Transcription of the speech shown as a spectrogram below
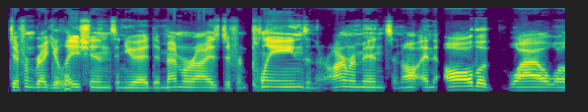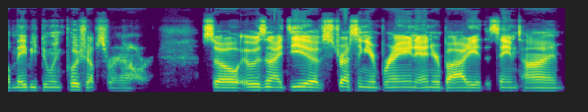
different regulations and you had to memorize different planes and their armaments and all and all the while while maybe doing push-ups for an hour. So it was an idea of stressing your brain and your body at the same time.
